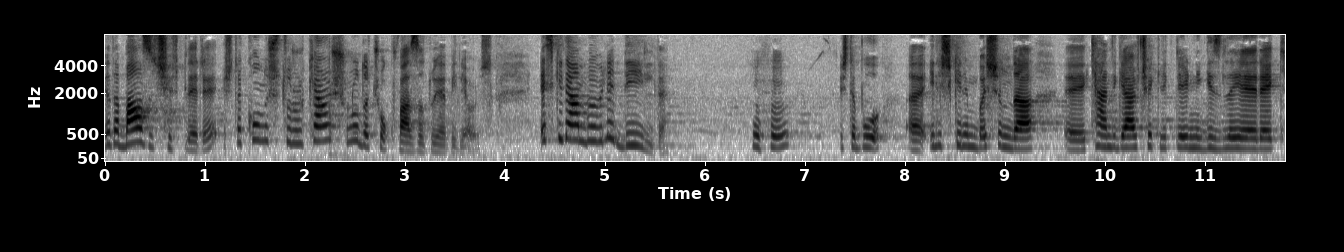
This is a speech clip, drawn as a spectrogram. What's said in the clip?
ya da bazı çiftleri işte konuştururken şunu da çok fazla duyabiliyoruz. Eskiden böyle değildi. İşte bu e, ilişkinin başında e, kendi gerçekliklerini gizleyerek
